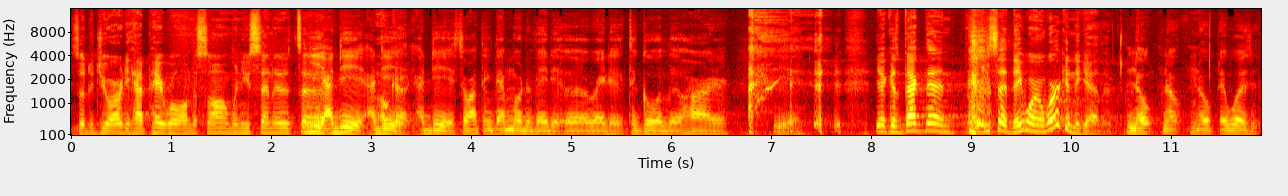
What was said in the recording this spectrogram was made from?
So did you already have Payroll on the song when you sent it to? Yeah, I did. I did. Okay. I did. So I think that motivated uh, Ray to, to go a little harder. Yeah. Yeah, because back then, like you said, they weren't working together. nope, nope, nope. They wasn't.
